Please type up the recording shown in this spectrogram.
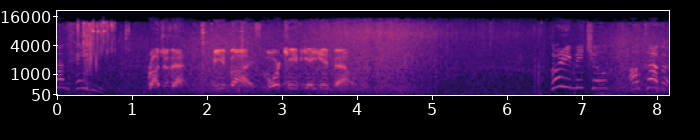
On Hades. Roger that. Be advised, more KVA inbound. Hurry, Mitchell. I'll cover.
